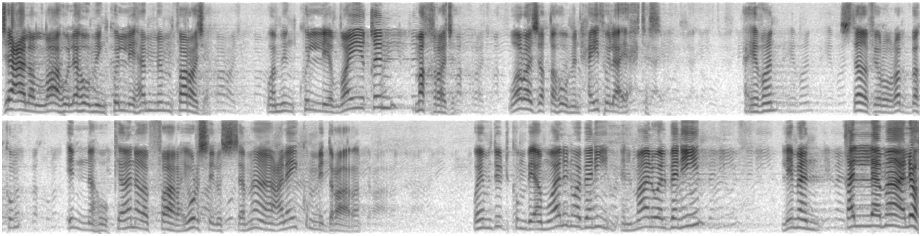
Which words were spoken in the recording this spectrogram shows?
جعل الله له من كل هم فرجا ومن كل ضيق مخرجا ورزقه من حيث لا يحتسب. أيضا استغفروا ربكم إنه كان غفارا يرسل السماء عليكم مدرارا ويمددكم بأموال وبنين المال والبنين لمن قل ماله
